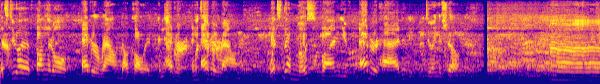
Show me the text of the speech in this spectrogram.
Let's do a fun little ever round. I'll call it an ever, Ever. an What's ever, ever? round. What's the most fun you've ever had doing the show? Uh,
